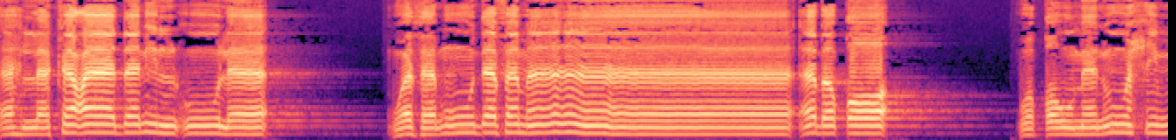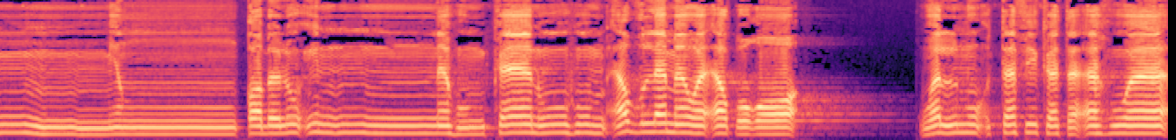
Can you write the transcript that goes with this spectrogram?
اهلك عادا الاولى وثمود فما أبقى. وقوم نوح من قبل إنهم كانوا هم أظلم وأطغى. والمؤتفكة أهوى.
